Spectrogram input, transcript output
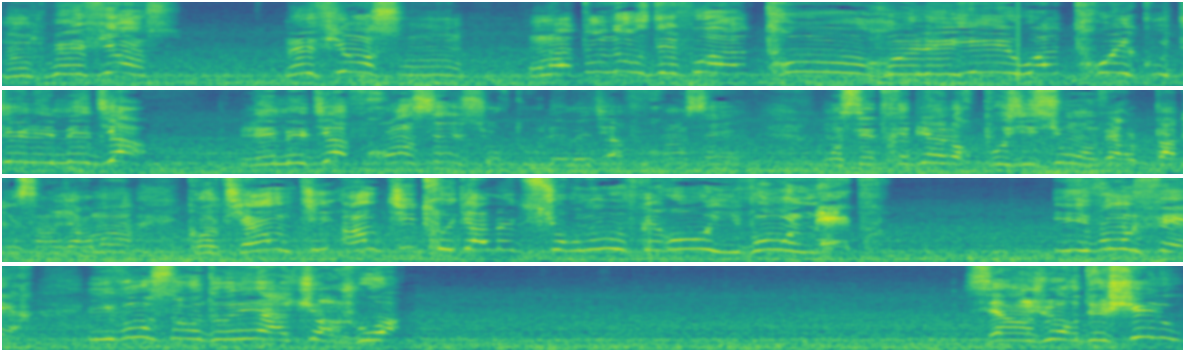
Donc méfiance, méfiance, on, on a tendance des fois à trop relayer ou à trop écouter les médias. Les médias français, surtout les médias français. On sait très bien leur position envers le Paris Saint-Germain. Quand il y a un petit, un petit truc à mettre sur nous, frérot, ils vont le mettre. Ils vont le faire. Ils vont s'en donner à cœur joie. C'est un joueur de chez nous.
